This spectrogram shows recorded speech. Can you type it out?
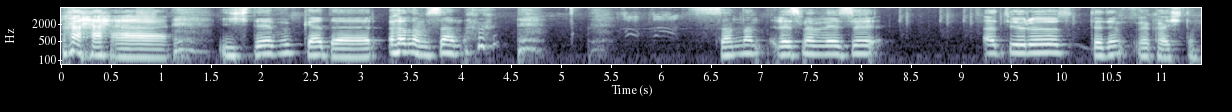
İşte bu kadar. Oğlum sen Senden resmen vs atıyoruz dedim ve kaçtım.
